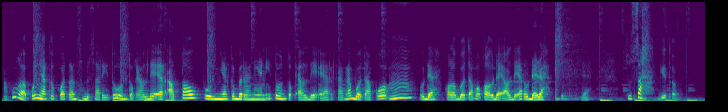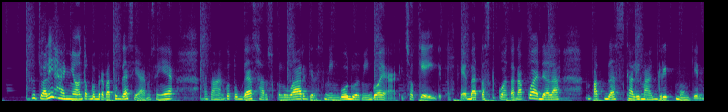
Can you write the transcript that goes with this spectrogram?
aku nggak punya kekuatan sebesar itu untuk LDR atau punya keberanian itu untuk LDR karena buat aku hmm udah. Kalau buat aku kalau udah LDR udah dah. Gitu udah. Susah gitu kecuali hanya untuk beberapa tugas ya. Misalnya pasanganku tugas harus keluar kira seminggu dua minggu ya it's okay gitu. Kayak batas kekuatan aku adalah 14 kali maghrib mungkin.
